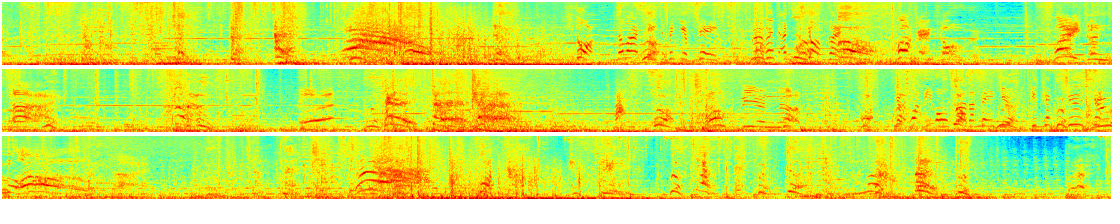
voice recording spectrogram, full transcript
Thor, the last piece to you've changed. Move it and stop them. Talking's over. Fighting time. Won't be enough. You're what the All Father made you. You can choose to. Ah! You all. It?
